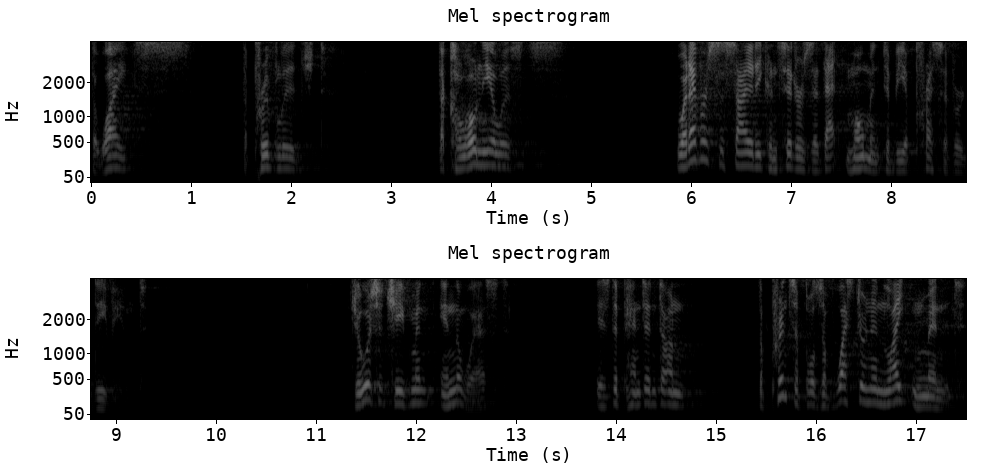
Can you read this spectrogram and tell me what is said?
The whites, the privileged, the colonialists, whatever society considers at that moment to be oppressive or deviant. Jewish achievement in the West is dependent on the principles of Western Enlightenment,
